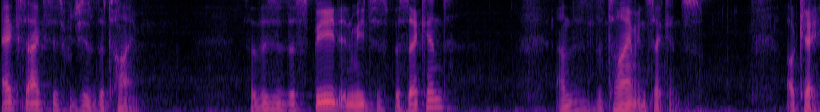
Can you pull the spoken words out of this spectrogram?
x-axis which is the time. So this is the speed in meters per second and this is the time in seconds. Okay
